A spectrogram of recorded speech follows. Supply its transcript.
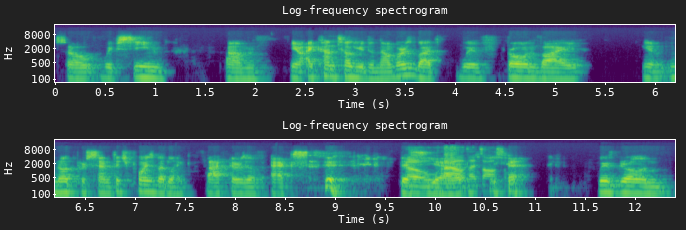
So we've seen, um, you know, I can't tell you the numbers, but we've grown by, you know, not percentage points, but like factors of X this oh, year. wow, that's awesome. Yeah. We've grown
